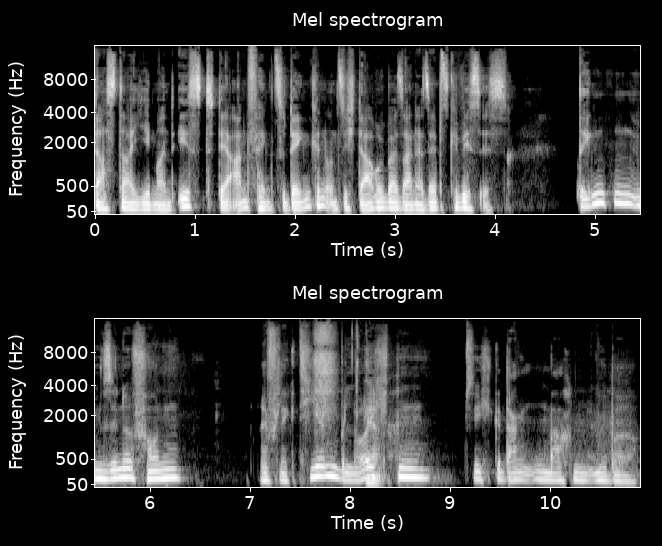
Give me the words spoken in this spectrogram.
dass da jemand ist, der anfängt zu denken und sich darüber seiner selbst gewiss ist. Denken im Sinne von reflektieren, beleuchten, sich Gedanken machen über.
